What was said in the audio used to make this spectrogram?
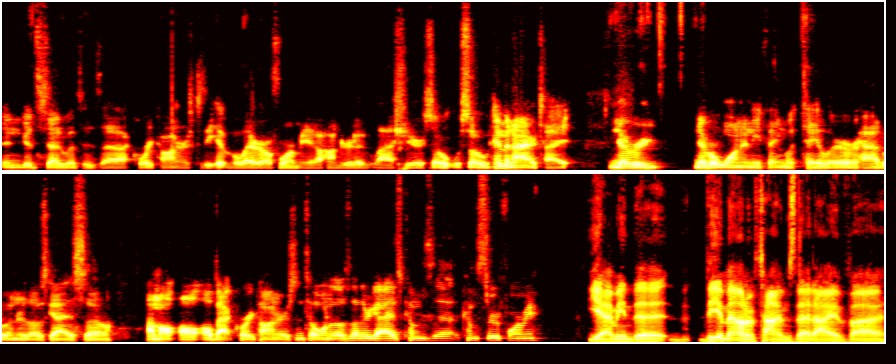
in good stead with is uh, Corey Conners because he hit Valero for me at 100 last year. So so him and I are tight. Never never won anything with Taylor or Hadwin or those guys. So I'm all, all, all back Corey Conners until one of those other guys comes uh, comes through for me. Yeah, I mean the the amount of times that I've uh,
